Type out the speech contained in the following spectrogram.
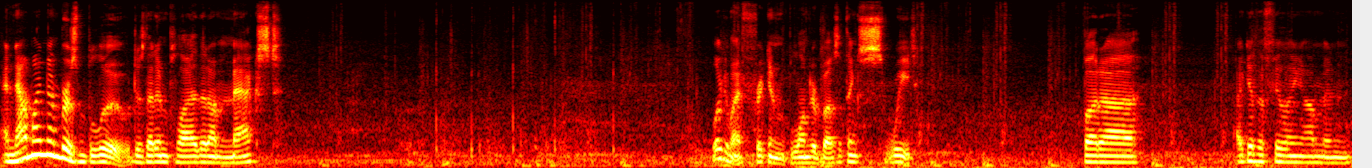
And now my number's blue. Does that imply that I'm maxed? Look at my freaking blunderbuss. That thing's sweet. But, uh... I get the feeling I'm in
